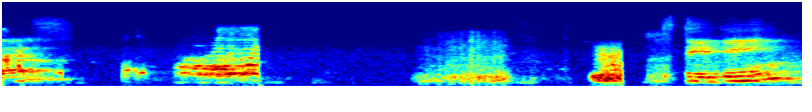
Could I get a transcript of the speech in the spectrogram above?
Yes. Sitting.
